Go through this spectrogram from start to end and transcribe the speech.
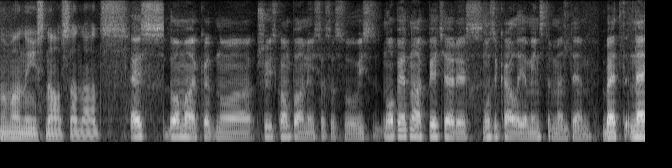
Nu, man īsti nav sanācis. Es domāju, ka no šīs kompānijas es esmu visnopietnāk pieķēries muzikālajiem instrumentiem, bet ne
